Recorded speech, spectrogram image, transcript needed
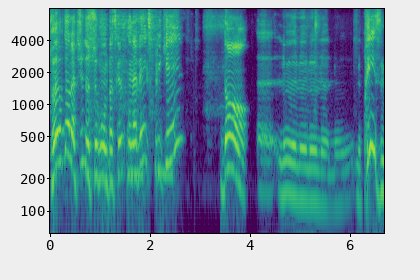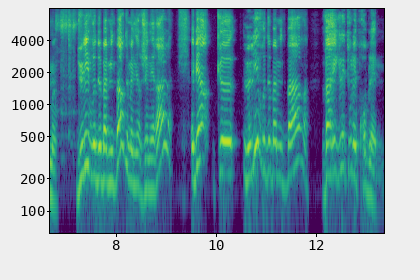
Je vais revenir là-dessus deux secondes parce qu'on avait expliqué dans euh, le, le, prisme du livre de Bamidbar de manière générale, eh bien, que le livre de Bamidbar va régler tous les problèmes.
